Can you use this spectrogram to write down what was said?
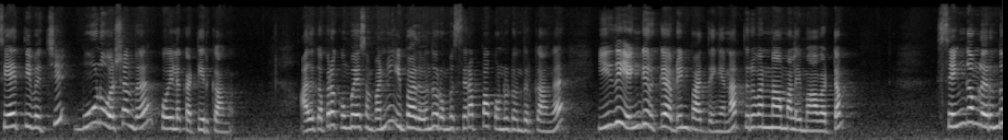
சேர்த்தி வச்சு மூணு வருஷம் அந்த கோயிலை கட்டியிருக்காங்க. அதுக்கப்புறம் கும்பாபிஷேகம் பண்ணி இப்போ அதை வந்து ரொம்ப சிறப்பாக கொண்டுட்டு வந்திருக்காங்க. இது எங்கே இருக்குது அப்படின்னு பார்த்தீங்கன்னா திருவண்ணாமலை மாவட்டம் செங்கம்லேருந்து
